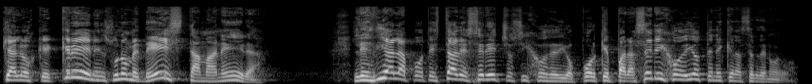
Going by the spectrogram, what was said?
que a los que creen en su nombre de esta manera, les dio la potestad de ser hechos hijos de Dios, porque para ser hijo de Dios tenés que nacer de nuevo.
